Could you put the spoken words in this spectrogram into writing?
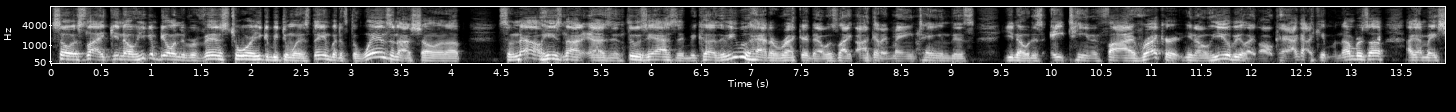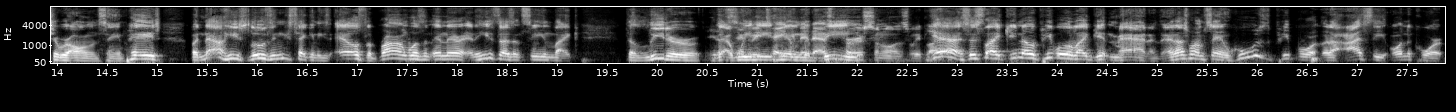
So it's like you know he can be on the revenge tour, he could be doing his thing, but if the wins are not showing up, so now he's not as enthusiastic because if he had a record that was like I got to maintain this, you know, this eighteen and five record, you know, he'll be like, okay, I got to keep my numbers up, I got to make sure we're all on the same page. But now he's losing, he's taking these L's. LeBron wasn't in there, and he doesn't seem like the leader that we need taking him it to as be. personal as we'd like. Yes, it's like you know people are like getting mad, and, that's what I'm saying. Who's the people that I see on the court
